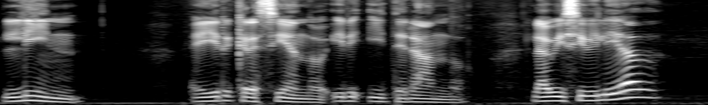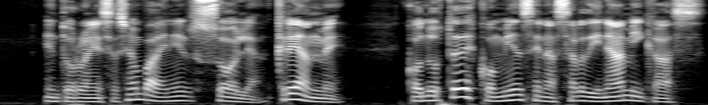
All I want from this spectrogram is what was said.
lean, e ir creciendo, ir iterando. La visibilidad en tu organización va a venir sola. Créanme, cuando ustedes comiencen a hacer dinámicas,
